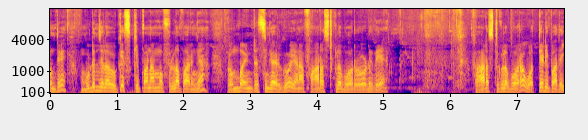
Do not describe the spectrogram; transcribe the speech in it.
வந்து முடிஞ்ச அளவுக்கு ஸ்கிப் பண்ணாமல் ஃபுல்லாக பாருங்கள் ரொம்ப இன்ட்ரெஸ்டிங்காக இருக்கும். ஏன்னா ஃபாரஸ்ட்டுக்குள்ளே போகிற ரோடு இது. ஃபாரஸ்ட்டுக்குள்ளே போகிற ஒத்தடி பாதை.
